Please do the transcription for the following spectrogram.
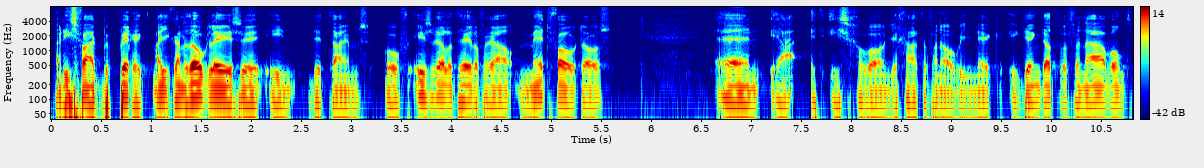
maar die is vaak beperkt. Maar je kan het ook lezen in de Times of Israël, het hele verhaal met foto's. En ja, het is gewoon, je gaat er van over je nek. Ik denk dat we vanavond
